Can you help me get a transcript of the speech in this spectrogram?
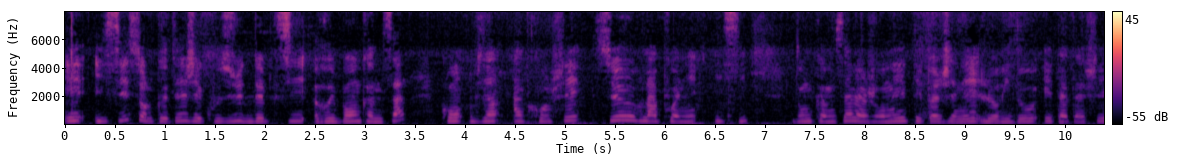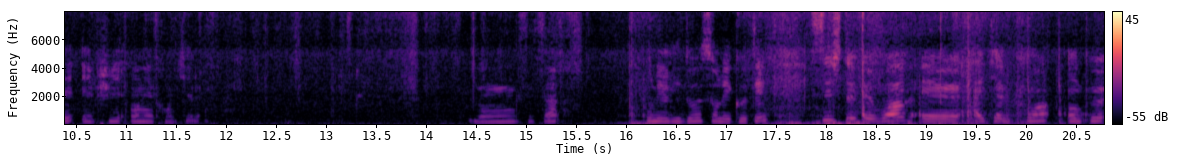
Et ici, sur le côté, j'ai cousu deux petits rubans comme ça qu'on vient accrocher sur la poignée ici. Donc comme ça, la journée, t'es pas gêné, le rideau est attaché et puis on est tranquille. Donc c'est ça pour les rideaux sur les côtés. Si je te fais voir euh, à quel point on peut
